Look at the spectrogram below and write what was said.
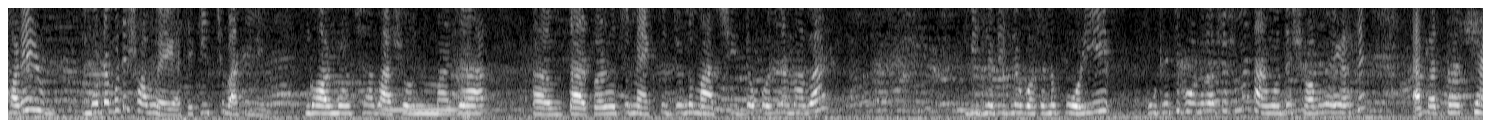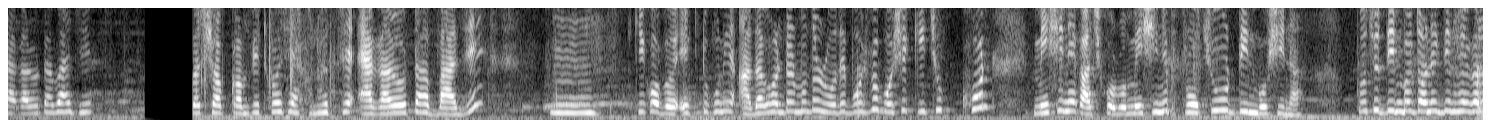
ঘরের মোটামুটি সব হয়ে গেছে, কিচ্ছু বাকি নেই। ঘর মোছা, বাসন মাজা তারপর হচ্ছে ম্যাক্সের জন্য মাছ সিদ্ধ করলাম আবার। বিছনা টিছনা গোছানো পরিয়ে উঠেছি পৌনে দশটার সময়, তার মধ্যে সব হয়ে গেছে। এখন তো হচ্ছে এগারোটা বাজে। এবার সব কমপ্লিট করেছি, এখন হচ্ছে এগারোটা বাজে। কি করব? একটুখানি আধা ঘণ্টার মতো রোদে বসবো, বসে কিছুক্ষণ মেশিনে কাজ করব। মেশিনে প্রচুর দিন বসি না। প্রচুর দিন বলতে অনেক দিন হয়ে গেল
